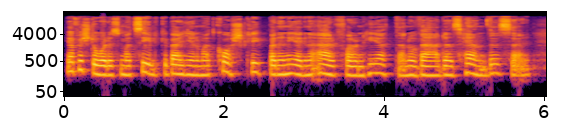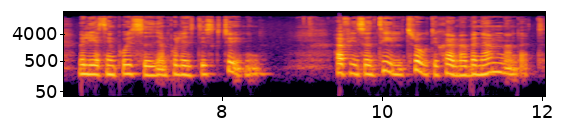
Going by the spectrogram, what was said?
Jag förstår det som att Silkeberg genom att korsklippa den egna erfarenheten och världens händelser vill ge sin poesi en politisk tyngd. Här finns en tilltro till själva benämnandet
